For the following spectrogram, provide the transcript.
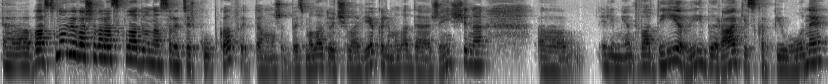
Э, в основе вашего расклада у нас рыцарь кубков. Это может быть молодой человек или молодая женщина, э, элемент воды, рыбы, раки, скорпионы,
